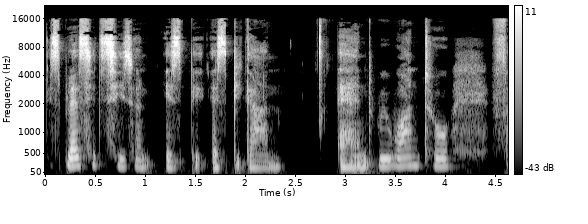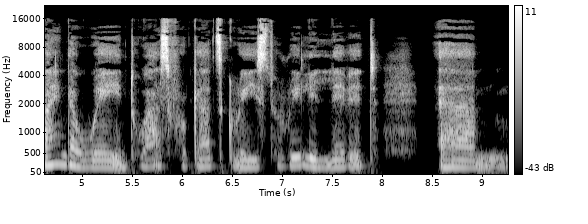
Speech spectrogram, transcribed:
This blessed season is be- has begun. And we want to find a way and to ask for God's grace to really live it um,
